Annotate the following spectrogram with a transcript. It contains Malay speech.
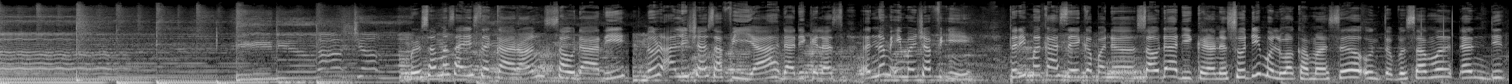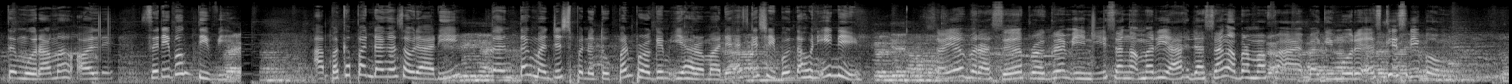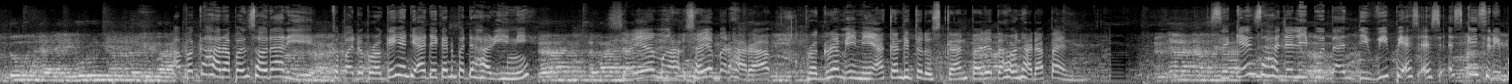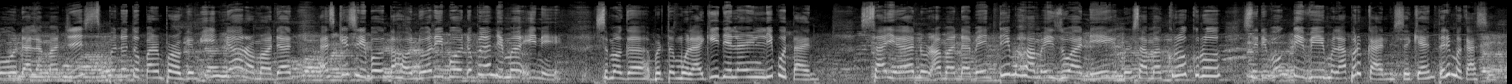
Bersama saya sekarang, saudari Nur Alisha Safia dari kelas 6 Iman Syafi'i. Terima kasih kepada saudari kerana sudi meluangkan masa untuk bersama dan ditemu ramah oleh Seribung TV. Apakah pandangan saudari tentang majlis penutupan program Ia Ramadan SK Seribung tahun ini? Saya berasa program ini sangat meriah dan sangat bermanfaat bagi murid SK Seribung. Apakah harapan saudari kepada program yang diadakan pada hari ini? Saya saya berharap program ini akan diteruskan pada tahun hadapan. Sekian sahaja liputan TV PSS SK Seribung dalam majlis penutupan program Ihya Ramadan SK Seribung tahun 2025 ini. Semoga bertemu lagi di lain liputan. Saya Nur Amanda binti Muhammad Izwani bersama kru-kru Seribung TV melaporkan. Sekian, terima kasih.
